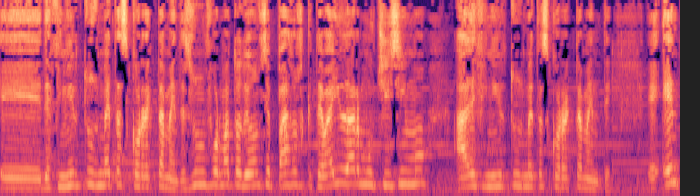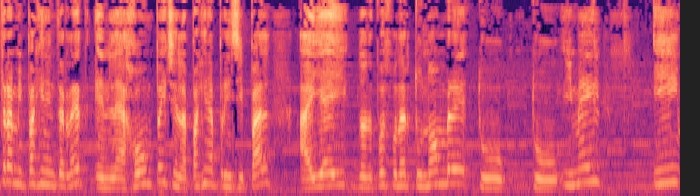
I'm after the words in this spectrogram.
eh, definir tus metas correctamente. Es un formato de 11 pasos que te va a ayudar muchísimo a definir tus metas correctamente. Eh, entra a mi página de internet, en la homepage, en la página principal, ahí hay donde puedes poner tu nombre, tu, tu email y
